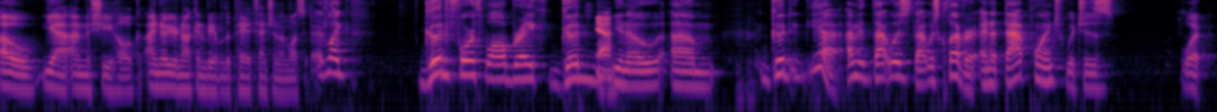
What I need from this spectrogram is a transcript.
"Oh yeah, I'm the She-Hulk. I know you're not going to be able to pay attention unless like good fourth wall break, good Yeah. you know, um, good yeah. I mean that was that was clever. And at that point, which is what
